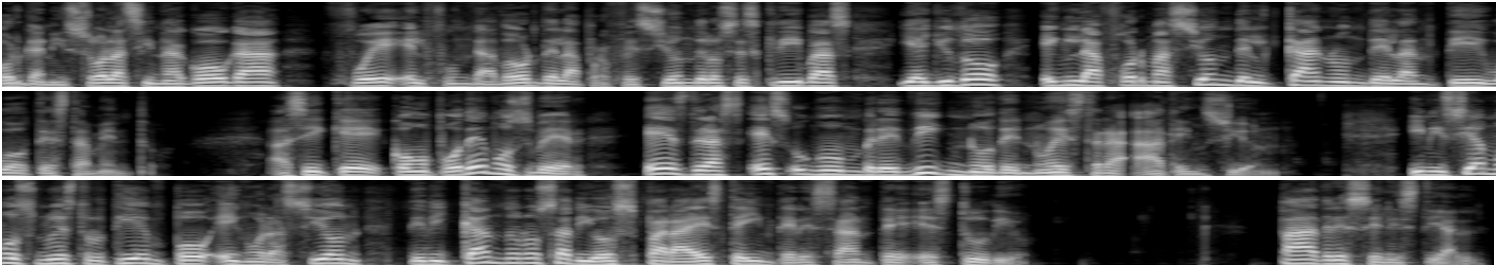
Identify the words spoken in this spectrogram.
Organizó la sinagoga, fue el fundador de la profesión de los escribas y ayudó en la formación del canon del Antiguo Testamento. Así que, como podemos ver, Esdras es un hombre digno de nuestra atención. Iniciamos nuestro tiempo en oración dedicándonos a Dios para este interesante estudio. Padre Celestial,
